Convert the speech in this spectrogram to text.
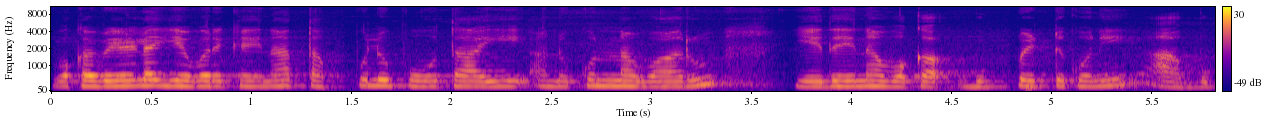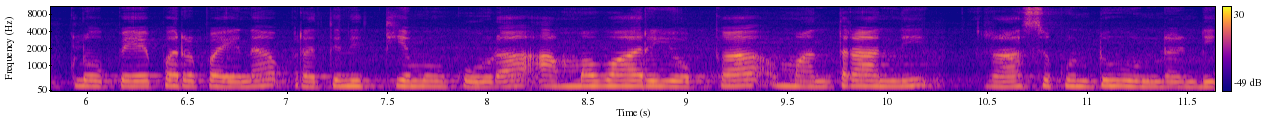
ఒకవేళ ఎవరికైనా తప్పులు పోతాయి అనుకున్న వారు ఏదైనా ఒక బుక్ పెట్టుకొని ఆ బుక్లో పేపర్ పైన ప్రతినిత్యము కూడా అమ్మవారి యొక్క మంత్రాన్ని రాసుకుంటూ ఉండండి.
